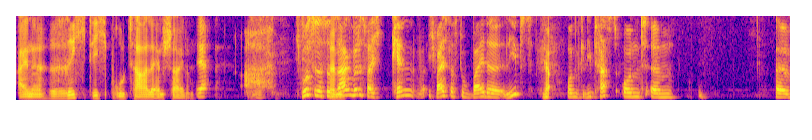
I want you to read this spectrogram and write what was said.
Eine richtig brutale Entscheidung. Ja. Ah. Ich wusste, dass du Ähm. das sagen würdest, weil ich kenne, ich weiß, dass du beide liebst Ja. und geliebt hast und ähm, äh,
